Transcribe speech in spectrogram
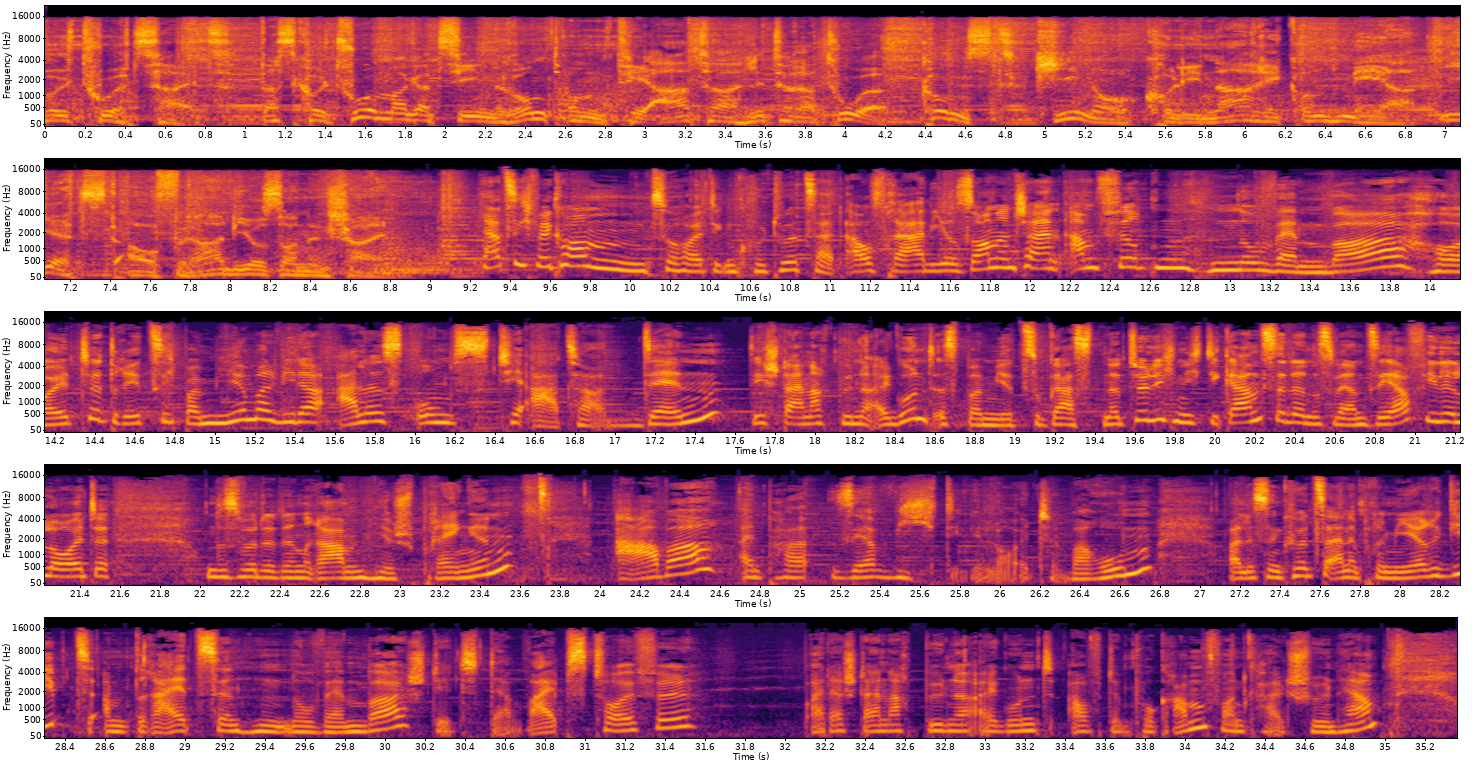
Cult Kulturzeit. Das Kulturmagazin rund um Theater, Literatur, Kunst, Kino, Kulinarik und mehr. Jetzt auf Radio Sonnenschein. Herzlich willkommen zur heutigen Kulturzeit auf Radio Sonnenschein am 4. November. Heute dreht sich bei mir mal wieder alles ums Theater. Denn die Steinachbühne Algund ist bei mir zu Gast. Natürlich nicht die ganze, denn es wären sehr viele Leute und es würde den Rahmen hier sprengen aber ein paar sehr wichtige Leute. Warum? Weil es in Kürze eine Premiere gibt. Am 13. November steht der Weibsteufel bei der Steinachbühne Algund auf dem Programm von Karl Schönherr.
